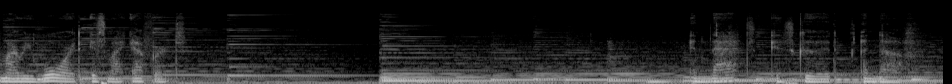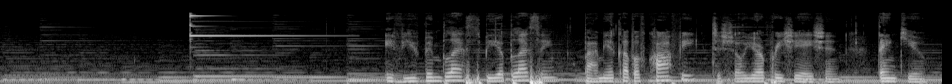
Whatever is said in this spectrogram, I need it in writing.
My reward is my effort. And that is good enough. If you've been blessed, be a blessing. Buy me a cup of coffee to show your appreciation. Thank you.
